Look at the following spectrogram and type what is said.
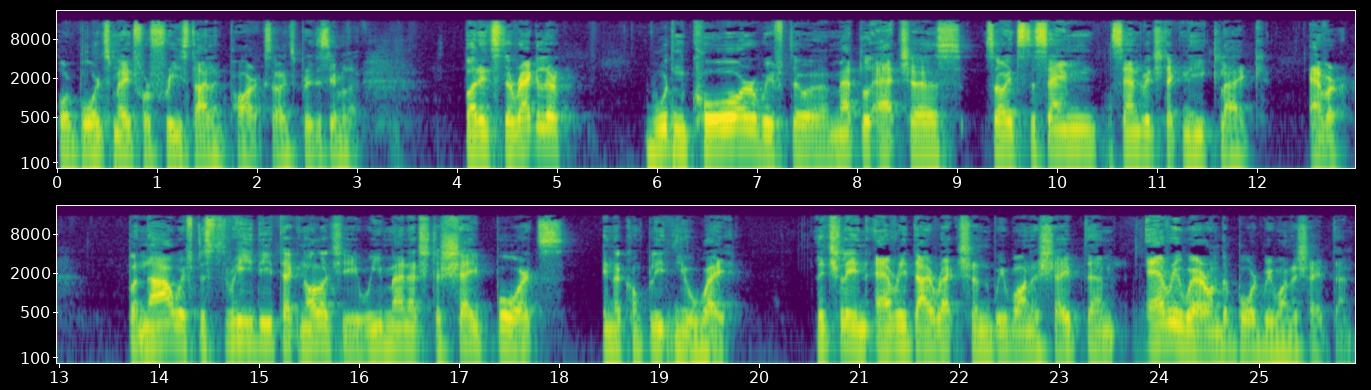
or boards made for freestyle and park so it's pretty similar but it's the regular wooden core with the metal edges so it's the same sandwich technique like ever but now with the 3D technology, we manage to shape boards in a complete new way. Literally in every direction, we want to shape them. Everywhere on the board, we want to shape them.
